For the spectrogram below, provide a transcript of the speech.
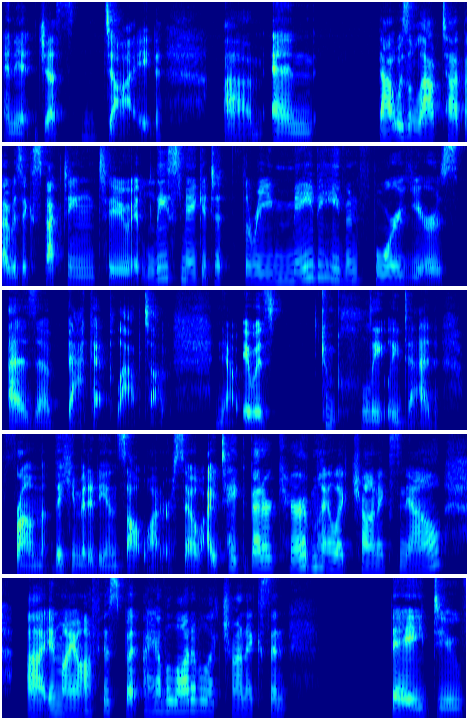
and it just died. Um, and that was a laptop I was expecting to at least make it to three, maybe even four years as a backup laptop. No, it was completely dead from the humidity and salt water. So I take better care of my electronics now uh, in my office, but I have a lot of electronics and they do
